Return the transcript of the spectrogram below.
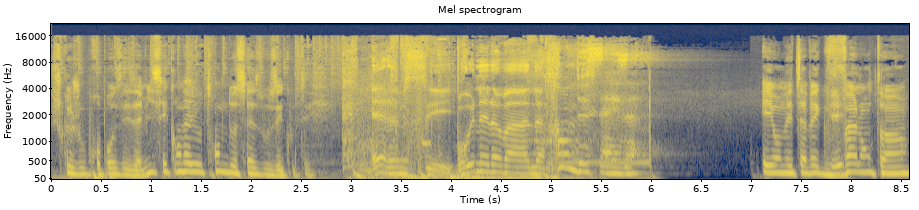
Ce que je vous propose, les amis, c'est qu'on aille au 32-16 vous écoutez. RMC, Brunet Neumann. 32-16. Et on est avec Valentin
